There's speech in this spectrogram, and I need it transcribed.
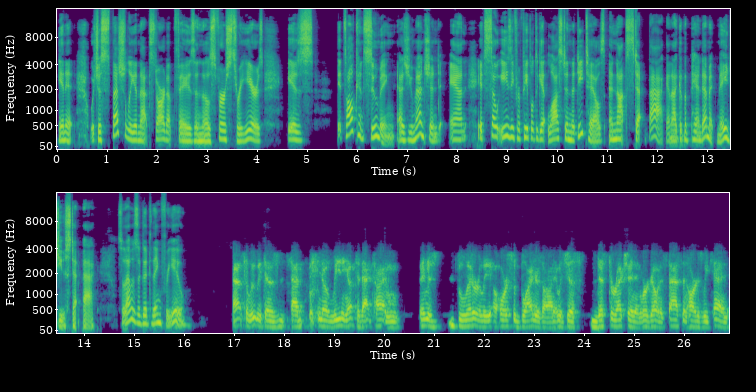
in it, which especially in that startup phase in those first three years is it's all consuming, as you mentioned, and it's so easy for people to get lost in the details and not step back. And I get the pandemic made you step back. So that was a good thing for you. Absolutely, because you know, leading up to that time, it was literally a horse with blinders on. It was just this direction, and we're going as fast and hard as we can.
